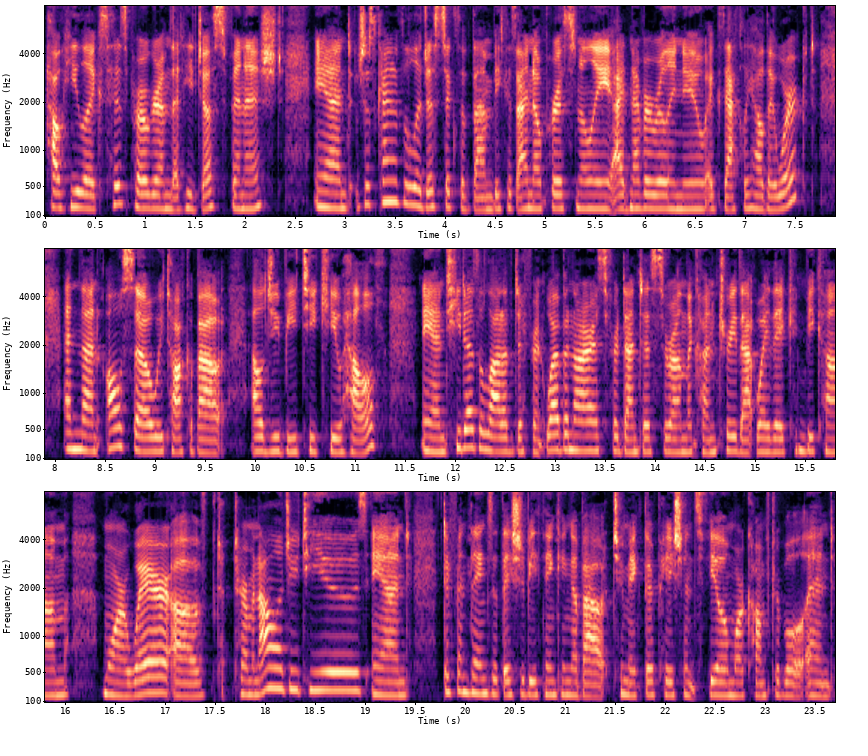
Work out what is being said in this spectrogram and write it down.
how he likes his program that he just finished, and just kind of the logistics of them because I know personally I'd never really knew exactly how they work worked. And then also, we talk about LGBTQ health, and he does a lot of different webinars for dentists around the country. That way, they can become more aware of t- terminology to use and different things that they should be thinking about to make their patients feel more comfortable and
